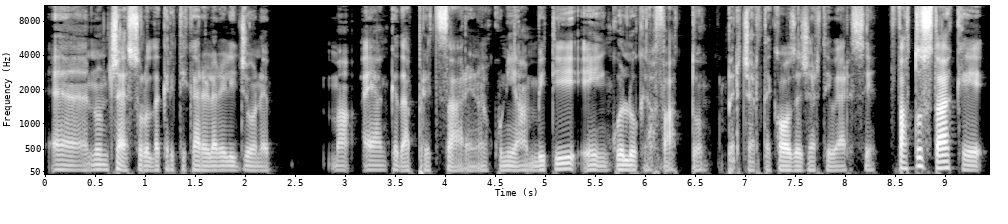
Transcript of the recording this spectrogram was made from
Eh, non c'è solo da criticare la religione, ma è anche da apprezzare in alcuni ambiti e in quello che ha fatto per certe cose, certi versi. Fatto sta che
